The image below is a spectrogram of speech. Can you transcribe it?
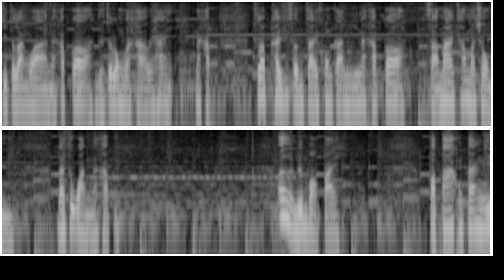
กี่ตารางวานะครับ ก็เดี๋ยวจะลงราคาไว้ให้นะครับสำหรับใครที่สนใจโครงการนี้นะครับ ก็สามารถเข้ามาชม ได้ทุกวันนะครับ เออลืมบอกไปประปลาของแปลงนี้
